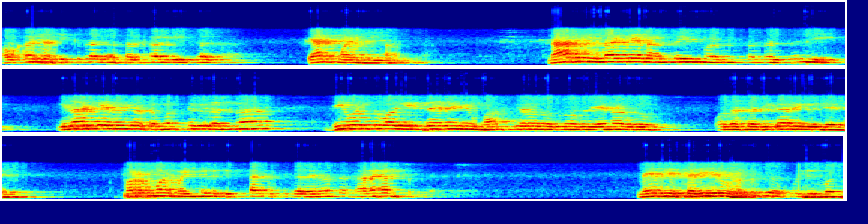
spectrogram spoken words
ಅವಕಾಶ ಸಿಕ್ಕಿದಾಗ, ಸರ್ಕಾರ ಇದ್ದಾಗ ಯಾಕೆ ಮಾಡಲಿಲ್ಲ ಅಂತ. ನಾನು ಇಲಾಖೆಯನ್ನು ಅನ್ವಯಿಸ್ ಮಾಡಿದ ಸಂದರ್ಭದಲ್ಲಿ ಸಮಸ್ಯೆಗಳನ್ನ ಜೀವಂತವಾಗಿ ಇಟ್ಟರೆ ನೀವು ಮಾಡ್ತಿರೋದು ಅನ್ನೋದು ಏನಾದರೂ ಒಂದಷ್ಟು ಅಧಿಕಾರಿಗಳಿಗೆ ಫರ್ಮರ್ ಮೈಂಡಲ್ಲಿ ಫಿಕ್ಸ್ ಅಂತ ನನಗನ್ಸುತ್ತೆ. ಮೇ ಬಿ ಸರಿ ಇರುವುದು ಒಪ್ಪಿರ್ಬೋದು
